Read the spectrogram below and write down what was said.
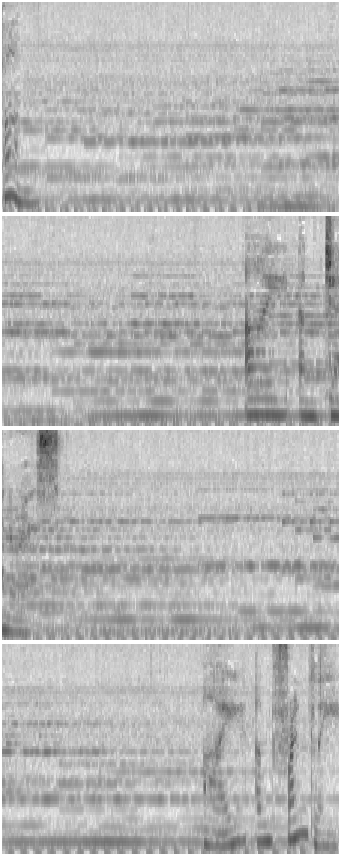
fun. I am generous. Friendly.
